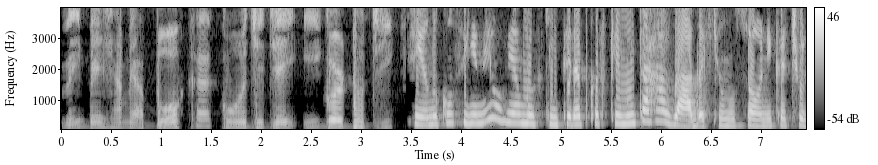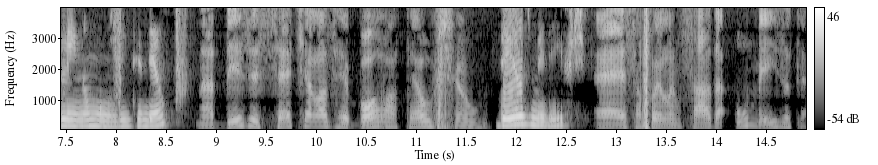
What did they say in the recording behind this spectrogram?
vem beijar minha boca com o DJ Igor do Dick. Sim, eu não consegui nem ouvir a música inteira porque eu fiquei muito arrasada que eu não sou a única Tulin no mundo, entendeu? Na 17 elas rebolam até o chão. Deus me livre. É, essa foi lançada um mês até.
